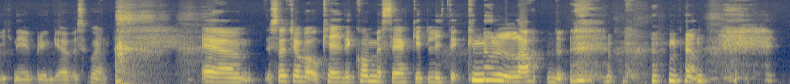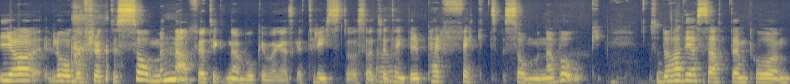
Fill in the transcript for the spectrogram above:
gick ner i brygga över sig själv. Eh, så att jag var okej, det kommer säkert lite knulla. Men jag låg och försökte somna, för jag tyckte den här boken var ganska trist då. Så att jag tänkte det är perfekt somna-bok. Så då hade jag satt den på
